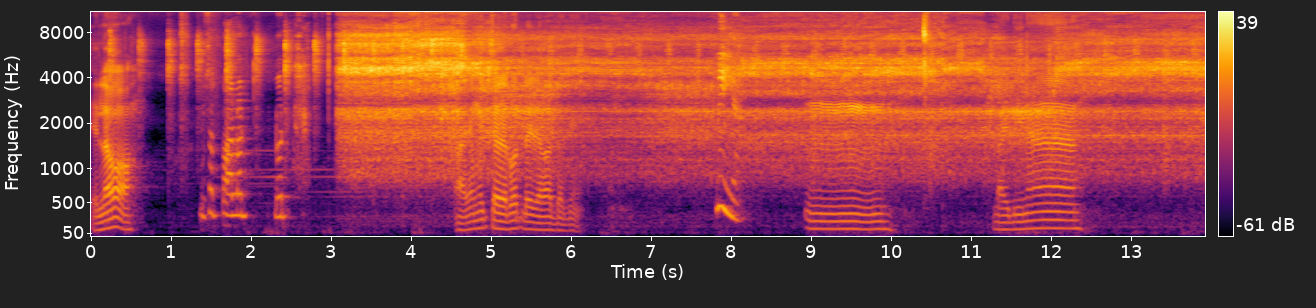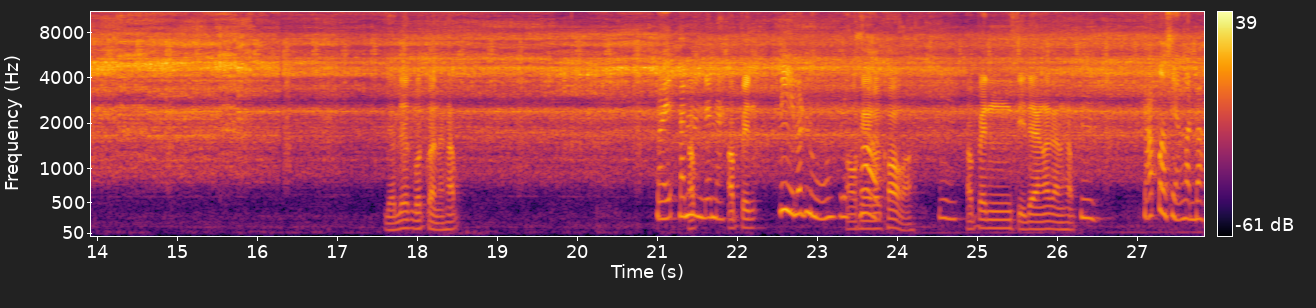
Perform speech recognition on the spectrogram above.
เห็นแล้วเหรอหนูสปอนรถรถอ่ายังไม่เจอรถเลยแล้วตอนนี้นี่ไงอืม อะไรดีนะ เดี๋ยวเลือกรถก่อนนะครับไปแป๊บนึงได้ไหมเอาเป็นนี่รถหนูรถโอเคข้อรถคอกเหรออืมเอาเป็นสีแดงแล้วกันครับอืมป๋าเปิดเสียงก่อนป่ะ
